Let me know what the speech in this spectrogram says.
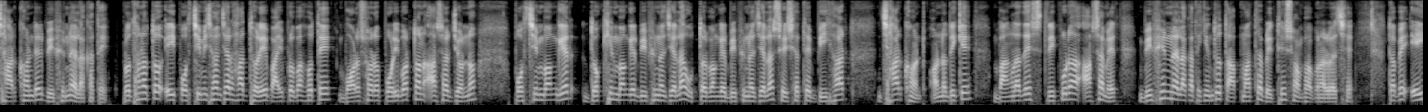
ঝাড়খণ্ডের বিভিন্ন এলাকাতে। প্রধানত এই পশ্চিমী ঝঞ্ঝার হাত ধরে বায়ুপ্রবাহতে বড়সড় পরিবর্তন আসার জন্য পশ্চিমবঙ্গের, দক্ষিণবঙ্গের বিভিন্ন জেলা, উত্তরবঙ্গের বিভিন্ন জেলা, সেই সাথে বিহার, ঝাড়খণ্ড, অন্যদিকে বাংলাদেশ, ত্রিপুরা ত্রিপুরা আসামের বিভিন্ন এলাকাতে কিন্তু তাপমাত্রা বৃদ্ধির সম্ভাবনা রয়েছে। তবে এই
